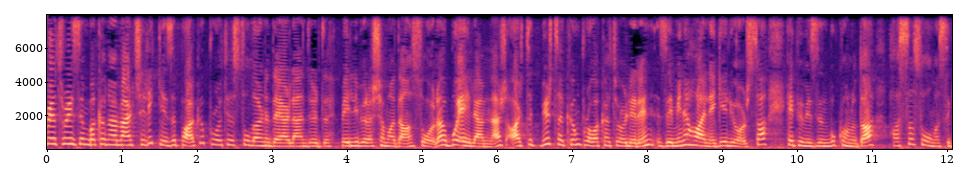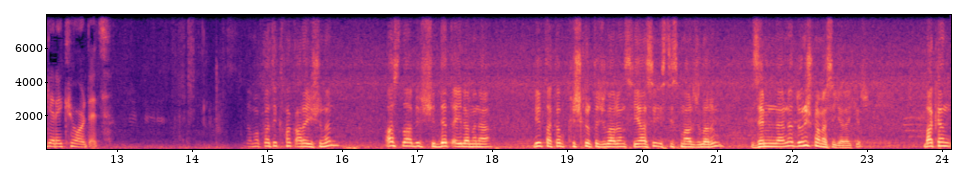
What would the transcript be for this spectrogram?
ve Turizm Bakanı Ömer Çelik Gezi Parkı protestolarını değerlendirdi. Belli bir aşamadan sonra bu eylemler artık bir takım provokatörlerin zemini haline geliyorsa hepimizin bu konuda hassas olması gerekiyor dedi. Demokratik hak arayışının asla bir şiddet eylemine, bir takım kışkırtıcıların, siyasi istismarcıların zeminlerine dönüşmemesi gerekir. Bakın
